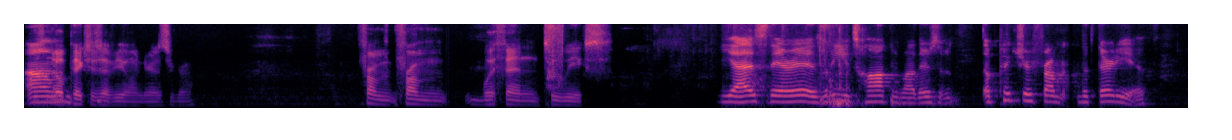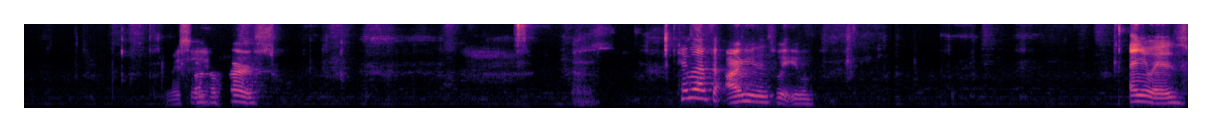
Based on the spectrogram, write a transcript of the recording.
Um, no pictures of you on your Instagram. From from within two weeks. yes, there is. What are you talking about? There's a, a picture from the thirtieth Let me see. the first. Can't believe I have to argue this with you. Anyways,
